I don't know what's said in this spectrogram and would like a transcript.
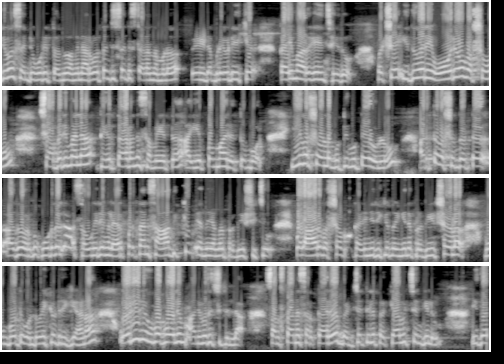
ഇരുപത് സെന്റ് കൂടി തന്നു. അങ്ങനെ അറുപത്തഞ്ച് സെന്റ് സ്ഥലം നമ്മൾ പി ഡബ്ല്യു ഡിക്ക് കൈമാറുകയും ചെയ്തു. പക്ഷേ ഇതുവരെ ഓരോ വർഷവും ശബരിമല തീർത്ഥാടന സമയത്ത് അയ്യപ്പന്മാരെത്തുമ്പോൾ ഈ വർഷമുള്ള ബുദ്ധിമുട്ടേ ഉള്ളൂ. അടുത്ത വർഷം തൊട്ട് അത് അവർക്ക് കൂടുതൽ സൗകര്യങ്ങൾ ഏർപ്പെടുത്താൻ സാധിക്കും എന്ന് ഞങ്ങൾ പ്രതീക്ഷിച്ചു. ഇപ്പോൾ ആറ് വർഷം കഴിഞ്ഞിരിക്കുന്നു. ഇങ്ങനെ പ്രതീക്ഷകൾ മുമ്പോട്ട് കൊണ്ടുപോയിക്കൊണ്ടിരിക്കുകയാണ്. ഒരു രൂപ പോലും അനുവദിച്ചിട്ടില്ല. സംസ്ഥാന സർക്കാർ ബഡ്ജറ്റിൽ പ്രഖ്യാപിച്ചെങ്കിലും ഇത്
